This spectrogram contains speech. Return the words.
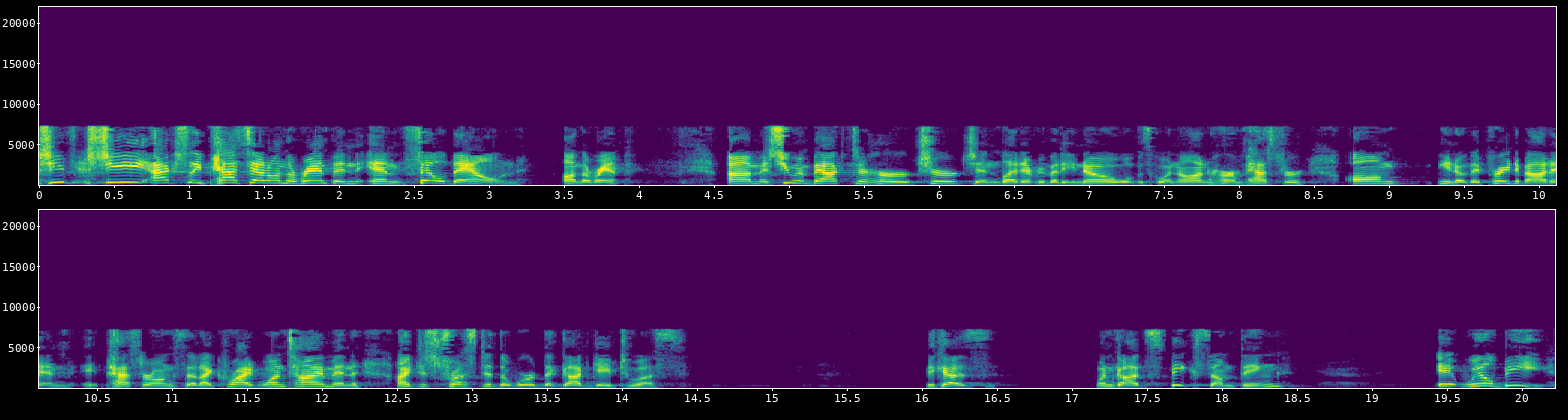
She, she actually passed out on the ramp and, and fell down on the ramp. Um, and she went back to her church and let everybody know what was going on. Her and Pastor Ong, you know, they prayed about it, and Pastor Ong said, I cried one time, and I just trusted the word that God gave to us. Because when God speaks something, it will be.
